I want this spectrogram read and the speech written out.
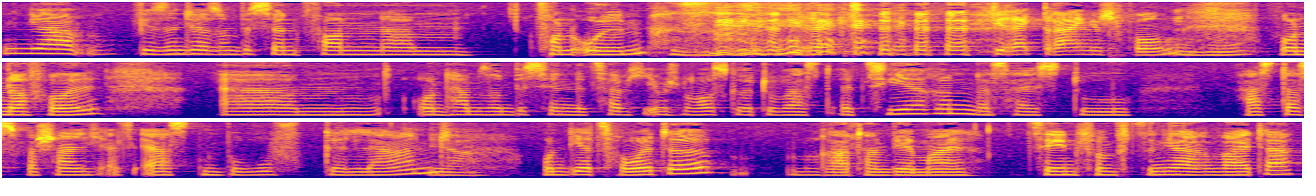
ja, wir sind ja so ein bisschen von, ähm, von Ulm direkt, direkt reingesprungen. Wundervoll. Ähm, und haben so ein bisschen, jetzt habe ich eben schon rausgehört, du warst Erzieherin, das heißt, du hast das wahrscheinlich als ersten Beruf gelernt. Ja. Und jetzt heute, rattern wir mal 10, 15 Jahre weiter,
